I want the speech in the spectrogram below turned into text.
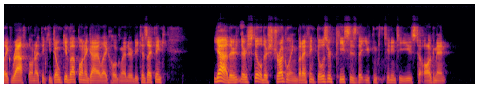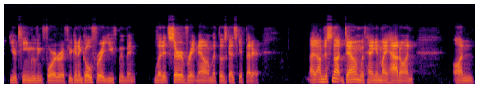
like Rathbone. I think you don't give up on a guy like Hoglander because I think, yeah, they're they're still they're struggling, but I think those are pieces that you can continue to use to augment your team moving forward. Or if you're going to go for a youth movement, let it serve right now and let those guys get better. I, I'm just not down with hanging my hat on on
